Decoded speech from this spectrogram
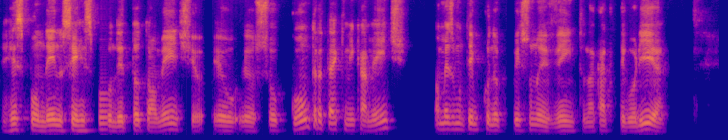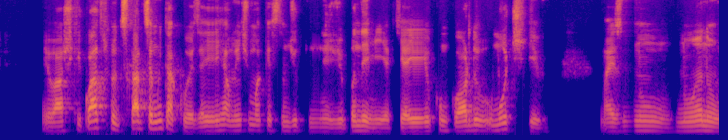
respondendo sem responder totalmente, eu, eu, eu sou contra tecnicamente, ao mesmo tempo, quando eu penso no evento, na categoria, eu acho que quatro descartes é muita coisa, aí é realmente uma questão de, de pandemia, que aí eu concordo o motivo. Mas no, no ano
